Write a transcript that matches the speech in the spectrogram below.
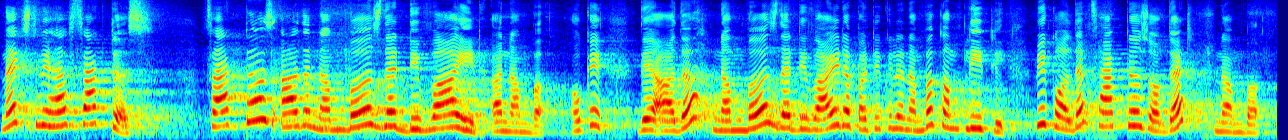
Next we have factors. Factors are the numbers that divide a number okay. They are the numbers that divide a particular number completely. We call them factors of that number.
